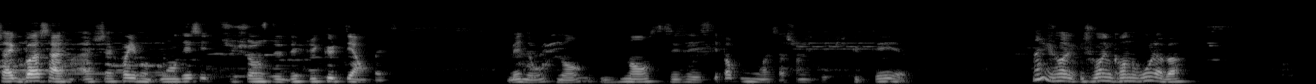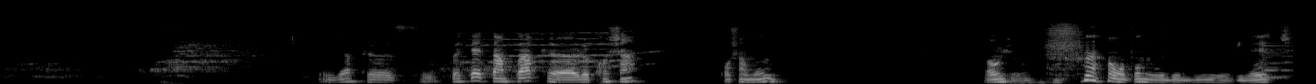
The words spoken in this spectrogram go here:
Chaque boss, à, chaque fois, ils vont demander si tu changes de difficulté, en fait. Mais non, non, non, c'est- pas pour moi, ça change de difficulté. Je vois, une grande roue là-bas. Ça veut dire que c'est peut-être un parc, euh, le prochain. Prochain monde. Ah oui, j'avoue. On de lit, euh, village.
